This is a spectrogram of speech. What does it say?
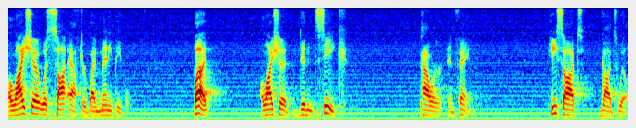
Elisha was sought after by many people. But Elisha didn't seek power and fame, he sought God's will.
